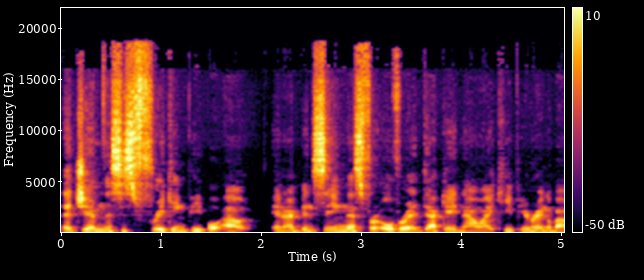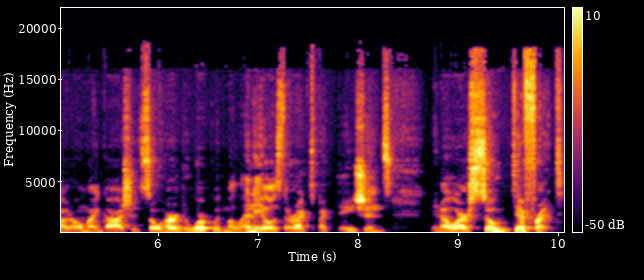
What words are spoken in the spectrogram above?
that, Jim, this is freaking people out. And I've been seeing this for over a decade now. I keep hearing about, oh my gosh, it's so hard to work with millennials. Their expectations, you know, are so different.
